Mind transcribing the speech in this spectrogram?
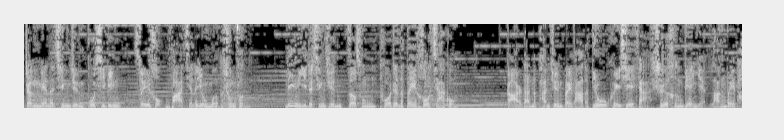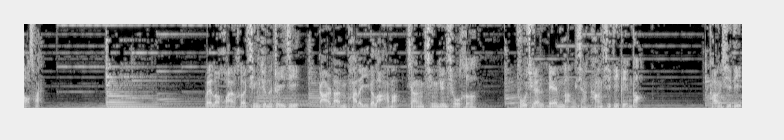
正面的清军步骑兵随后发起了勇猛的冲锋，另一支清军则从驼阵的背后夹攻。噶尔丹的叛军被打得丢盔卸甲，尸横遍野，狼狈逃窜。为了缓和清军的追击，噶尔丹派了一个喇嘛向清军求和。福全连忙向康熙帝禀报，康熙帝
